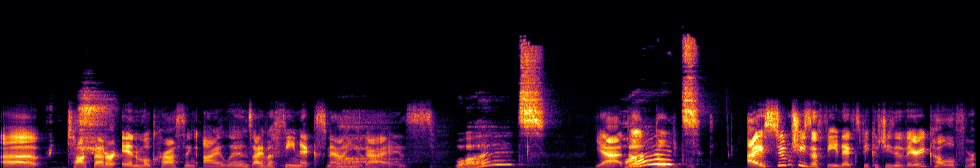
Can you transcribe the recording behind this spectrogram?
uh talk about our Animal Crossing islands. I have a phoenix now, you guys. What? Yeah, the, What? the I assume she's a phoenix because she's a very colorful,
